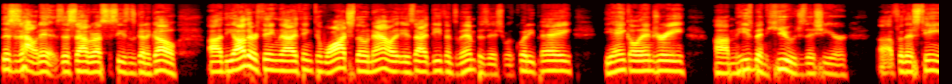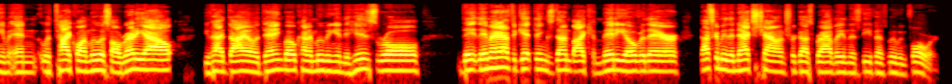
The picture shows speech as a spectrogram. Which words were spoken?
this is how it is. This is how the rest of the season is going to go. Uh, the other thing that I think to watch though now is that defensive end position with Kwity Paye, the ankle injury. Um, he's been huge this year uh, for this team. And with Tyquan Lewis already out, you've had Dayo Odeyingbo kind of moving into his role. They, they may have to get things done by committee over there. That's going to be the next challenge for Gus Bradley in this defense moving forward.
